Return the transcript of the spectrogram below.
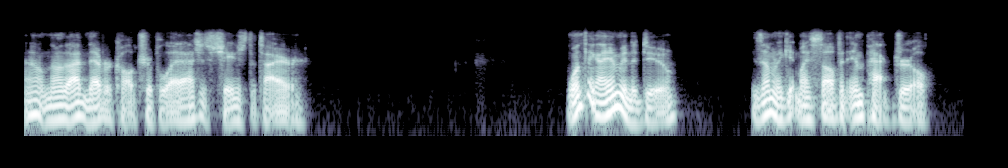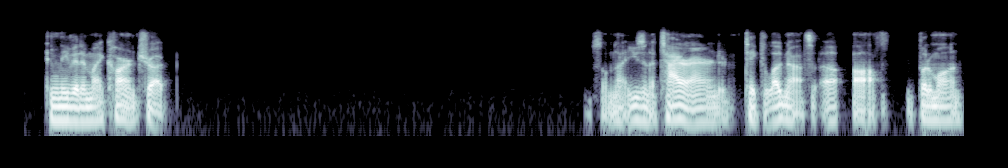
I don't know. That I've never called AAA. I just changed the tire. One thing I am going to do is I'm going to get myself an impact drill and leave it in my car and truck. So I'm not using a tire iron to take the lug nuts off and put them on.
